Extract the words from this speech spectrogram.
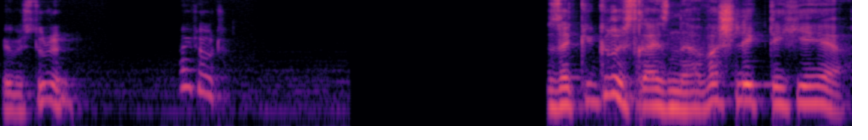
Wer bist du denn? Hi, tot. Seid gegrüßt, Reisender. Was schlägt dich hierher?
